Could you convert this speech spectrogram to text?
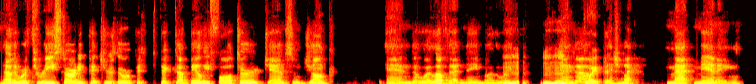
Now there were three starting pitchers that were pick, picked up: Bailey Falter, Janson Junk, and oh, I love that name by the way. Mhm. Mhm. And uh, Great and. Matt, Matt Manning,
